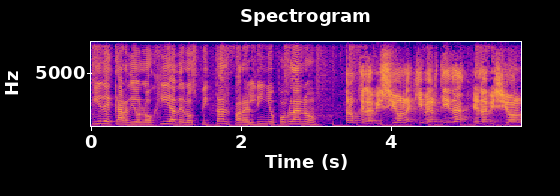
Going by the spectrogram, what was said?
y de cardiología del Hospital para el Niño Poblano. Claro que la visión aquí vertida es la visión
